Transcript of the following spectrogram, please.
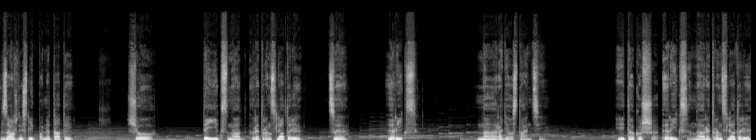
Завжди слід пам'ятати, що TX на ретрансляторі це RX на радіостанції. І також RX на ретрансляторі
